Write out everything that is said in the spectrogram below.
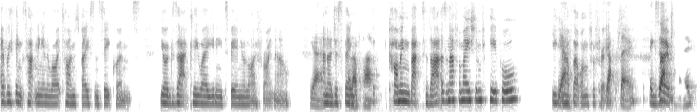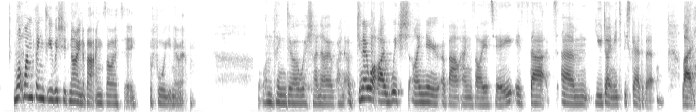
everything's happening in the right time, space, and sequence. You're exactly where you need to be in your life right now. Yeah. And I just think I coming back to that as an affirmation for people, you can yeah, have that one for free. Exactly. Exactly. So, what one thing do you wish you'd known about anxiety before you knew it? One thing do I wish I know? I know? Do you know what I wish I knew about anxiety is that um, you don't need to be scared of it. Like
